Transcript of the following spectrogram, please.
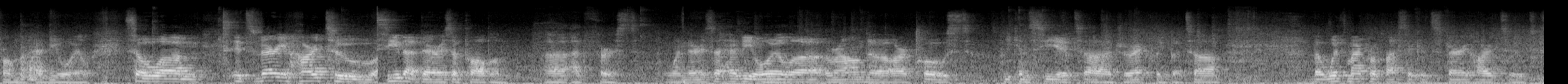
from heavy oil. So um, it's very hard to see that there is a problem uh, at first. When there is a heavy oil uh, around uh, our coast, you can see it directly. But but with microplastic, it's very hard to, to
